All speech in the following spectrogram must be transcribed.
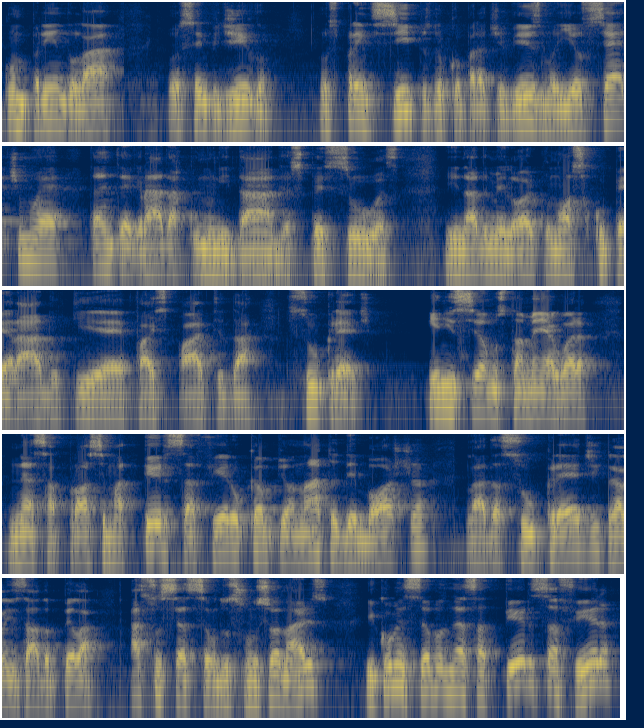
Cumprindo lá, eu sempre digo, os princípios do cooperativismo e o sétimo é estar tá integrado à comunidade, às pessoas e nada melhor que o nosso cooperado que é faz parte da Sulcred. Iniciamos também agora, nessa próxima terça-feira, o campeonato de bocha lá da Sulcred, realizado pela Associação dos Funcionários, e começamos nessa terça-feira.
